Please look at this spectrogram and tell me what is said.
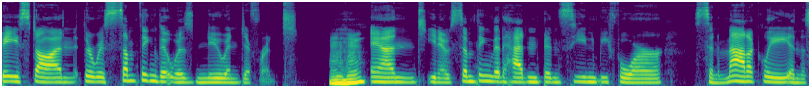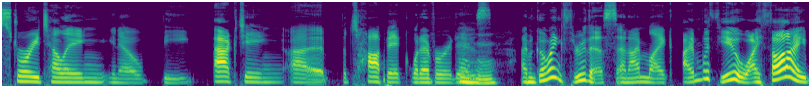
based on there was something that was new and different. mhm. and you know something that hadn't been seen before cinematically in the storytelling you know the acting uh the topic whatever it is. Mhm. i'm going through this and i'm like i'm with you i thought i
